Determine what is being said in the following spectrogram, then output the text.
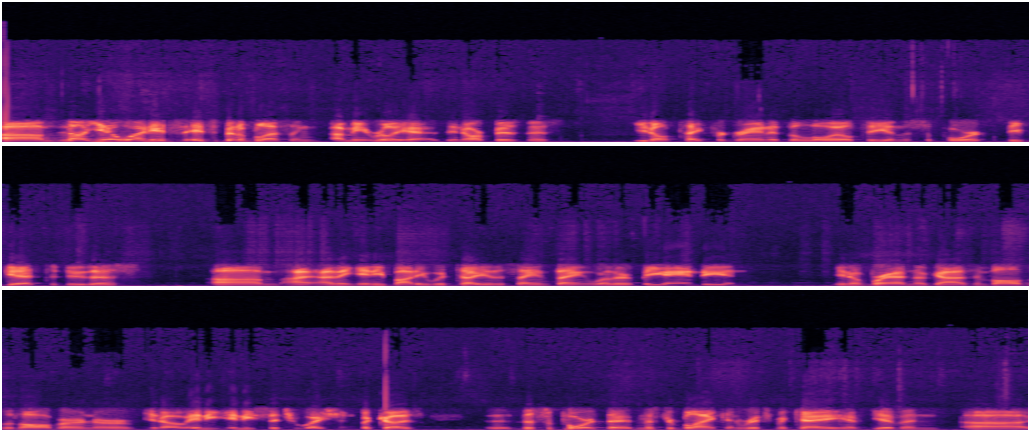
um, no, you know what? It's it's been a blessing. I mean, it really has. In our business, you don't take for granted the loyalty and the support you get to do this um, I, I think anybody would tell you the same thing, whether it be Andy and you know Brad and the guys involved with Auburn, or you know any any situation, because the support that Mr. Blank and Rich McKay have given uh,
